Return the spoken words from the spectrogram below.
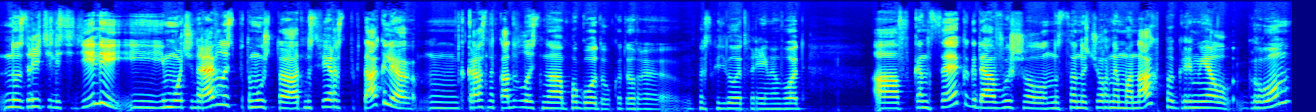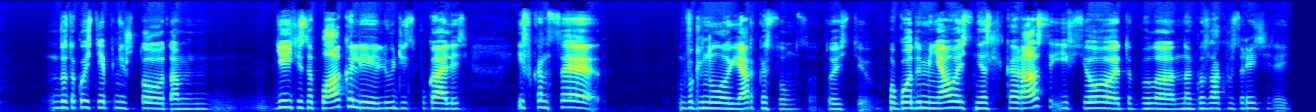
но зрители сидели, и им очень нравилось, потому что атмосфера спектакля как раз накладывалась на погоду, которая происходила в это время. Вот. А в конце, когда вышел на сцену черный монах, погремел гром до такой степени, что там дети заплакали, люди испугались. И в конце выглянуло яркое солнце. То есть погода менялась несколько раз, и все это было на глазах у зрителей.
